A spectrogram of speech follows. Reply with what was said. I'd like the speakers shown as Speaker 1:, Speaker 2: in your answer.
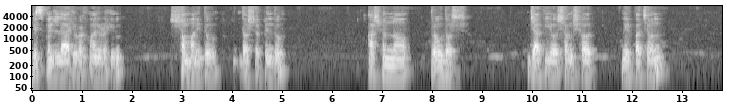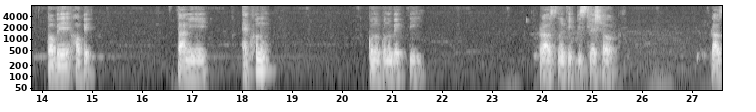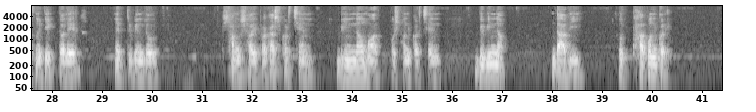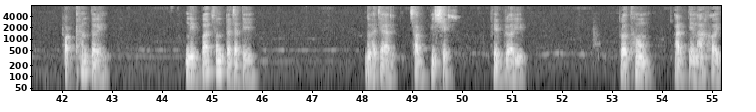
Speaker 1: বিসমিল্লাহ রহমান রহিম সম্মানিত দর্শকবৃন্দ, আসন্ন ত্রয়োদশ জাতীয় সংসদ নির্বাচন কবে হবে তা নিয়ে এখনও কোনো কোনো ব্যক্তি, রাজনৈতিক বিশ্লেষক, রাজনৈতিক দলের নেতৃবৃন্দ সংশয় প্রকাশ করছেন, ভিন্ন মত পোষণ করছেন, বিভিন্ন দাবি উত্থাপন করে পক্ষান্তরে নির্বাচনটা যাতে দু হাজার ছাব্বিশের ফেব্রুয়ারি প্রথম আটতে না হয়,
